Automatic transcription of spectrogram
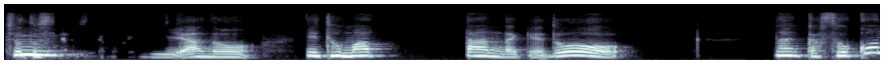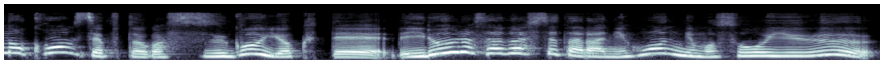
ちょっとうんあのに泊まったんだけどなんかそこのコンセプトがすごい良くてでいろいろ探してたら日本にもそういう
